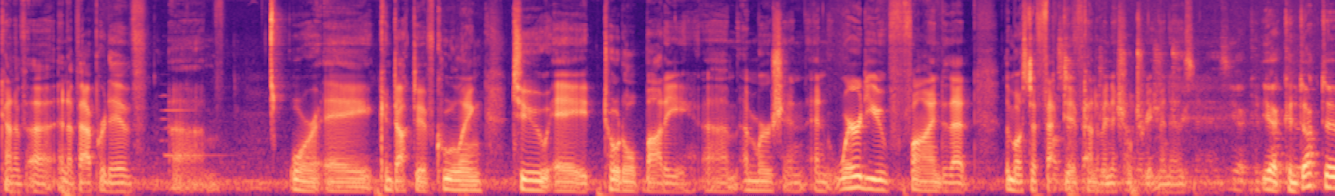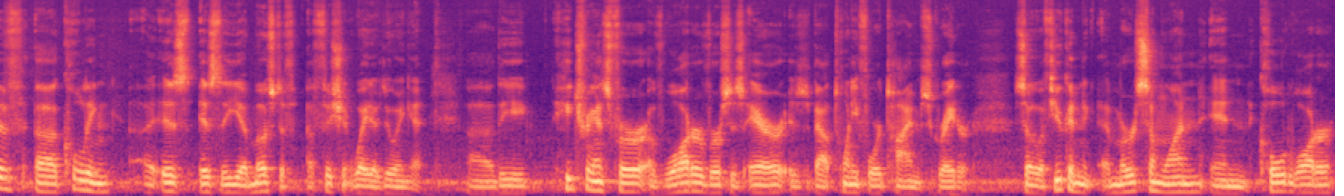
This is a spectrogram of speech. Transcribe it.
kind of uh, an evaporative um, or a conductive cooling to a total body um, immersion. And where do you find that the most effective, most effective kind of initial, kind of treatment, treatment, is? is? Yeah, conductive uh, cooling uh, is is the uh, most efficient way of doing it. Uh, the heat transfer of water versus air is about 24 times greater. So if you can immerse someone in cold water,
